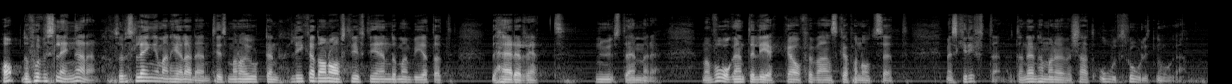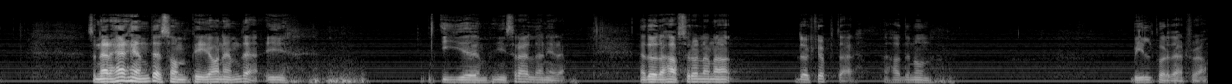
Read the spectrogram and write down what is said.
Ja, då får vi slänga den. Så då slänger man hela den tills man har gjort en likadan avskrift igen då man vet att det här är rätt. Nu stämmer det. Man vågar inte leka och förvanska på något sätt med skriften, utan den har man översatt otroligt noga. Så när det här hände, som PA nämnde, i, i eh, Israel där nere, när Döda havsrullarna dök upp där, jag hade någon bild på det där tror jag.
